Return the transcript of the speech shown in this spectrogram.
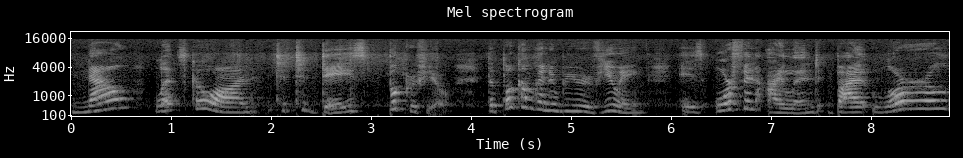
Now let's go on to today's book review. The book I'm going to be reviewing is Orphan Island by Laurel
